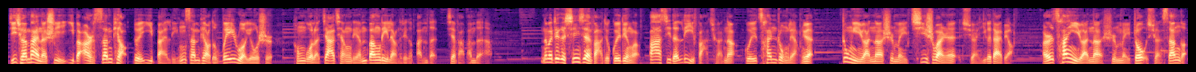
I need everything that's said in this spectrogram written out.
集权派呢是以一百二十三票对一百零三票的微弱优势通过了加强联邦力量的这个版本宪法版本啊。那么这个新宪法就规定了巴西的立法权呢归参众两院，众议员呢是每七十万人选一个代表，而参议员呢是每周选三个。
